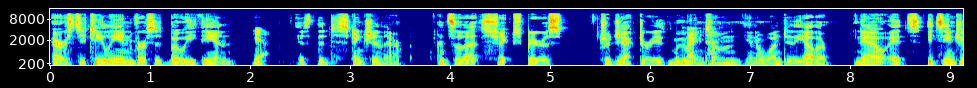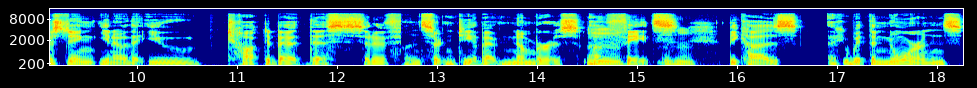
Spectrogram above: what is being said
aristotelian versus boethian Yeah. is the distinction there and so that's shakespeare's trajectory is moving Right. from you know one to the other now it's it's interesting you know that you talked about this sort of uncertainty about numbers of Mm. fates Mhm. because uh, with the norns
